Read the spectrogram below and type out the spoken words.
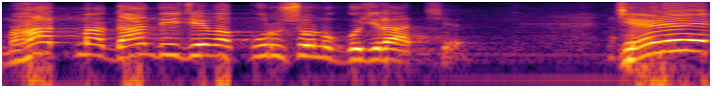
મહાત્મા ગાંધી જેવા પુરુષોનું ગુજરાત છે. જેણે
